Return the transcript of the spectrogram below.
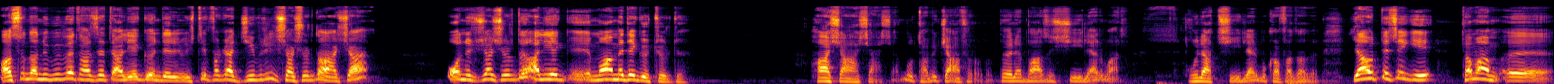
aslında nübüvvet Hazreti Ali'ye gönderilmişti fakat Cibril şaşırdı haşa. Onun şaşırdı Ali'ye e, Muhammed'e götürdü. Haşa haşa haşa. Bu tabii kafir olur. Böyle bazı Şiiler var. Hulat Şiiler bu kafadadır. Yahut dese ki tamam e, e,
